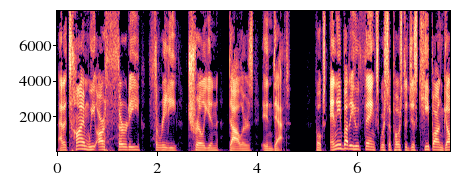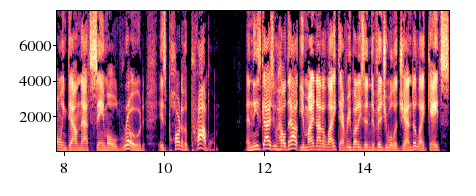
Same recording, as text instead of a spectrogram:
at a time we are $33 trillion in debt. Folks, anybody who thinks we're supposed to just keep on going down that same old road is part of the problem. And these guys who held out, you might not have liked everybody's individual agenda, like Gaetz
